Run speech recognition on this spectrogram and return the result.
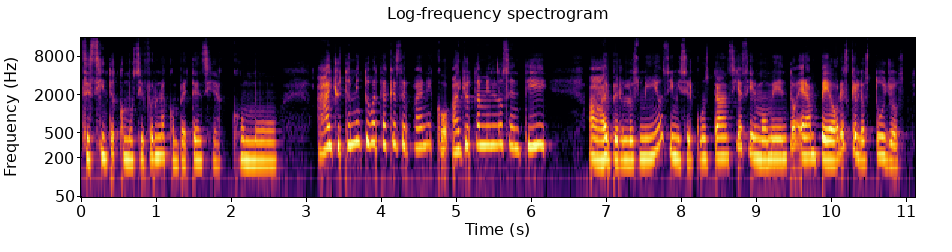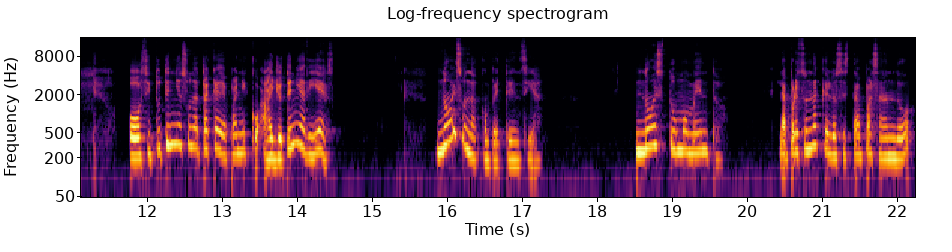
se siente como si fuera una competencia, como, ay, yo también tuve ataques de pánico, ay, yo también lo sentí. Ay, pero los míos y mis circunstancias y el momento eran peores que los tuyos. O si tú tenías un ataque de pánico, ay, yo tenía 10. No es una competencia. No es tu momento. La persona que los está pasando,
